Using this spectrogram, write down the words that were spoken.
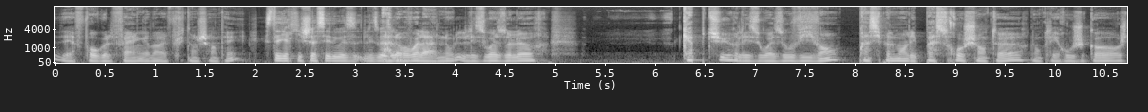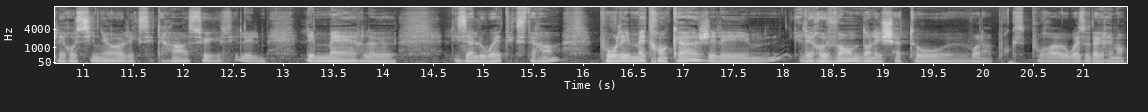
des Vogelfänger dans la flûte enchantée. C'est-à-dire qu'ils chassaient les oise- les oiseaux. Alors voilà, nous, les oiseleurs capturent les oiseaux vivants, principalement les passereaux chanteurs, donc les rouges-gorges, les rossignols, etc., les, les merles, les alouettes, etc., pour les mettre en cage et les, et les revendre dans les châteaux, euh, voilà, pour, pour euh, oiseaux d'agrément.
